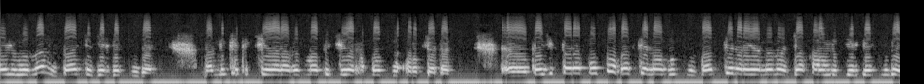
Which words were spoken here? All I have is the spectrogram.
айылынын дача жергесинде мамлекеттик чек ара кызматы чек ара постун куруп жатат тажик тарап болсо баткен облусунун баткен районунун жакайлык жергесинде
